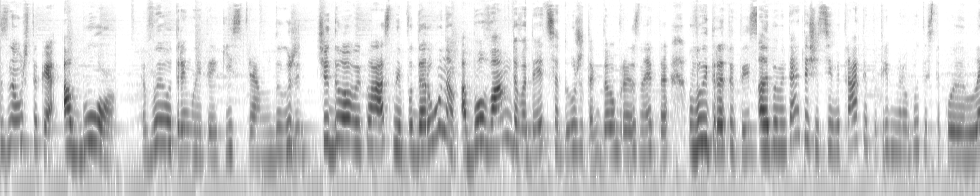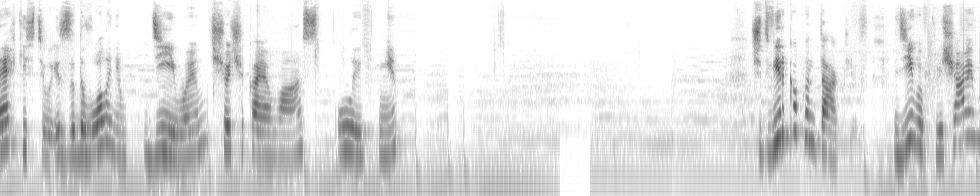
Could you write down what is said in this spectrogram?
знову ж таки або ви отримуєте якийсь прям дуже чудовий класний подарунок, або вам доведеться дуже так добре, знаєте, витратитись. Але пам'ятайте, що ці витрати потрібно робити з такою легкістю і з задоволенням. Діви, що чекає вас у липні. Четвірка пентаклів. Діви, включаємо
